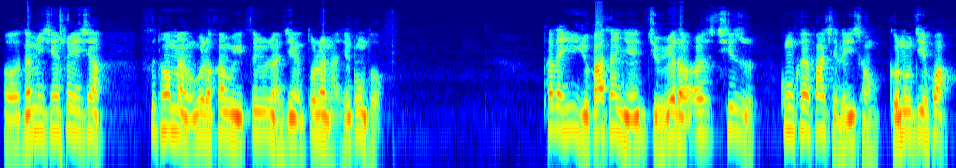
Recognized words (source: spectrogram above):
呃，咱们先说一下斯托曼为了捍卫自由软件做了哪些动作。他在一九八三年九月的二十七日公开发起了一场格农计划，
